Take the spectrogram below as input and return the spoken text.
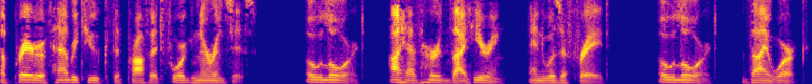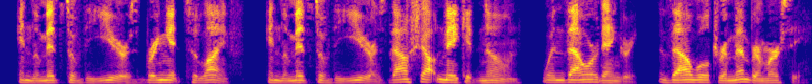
A prayer of Habakkuk the prophet for ignorances. O Lord, I have heard thy hearing, and was afraid. O Lord, thy work, in the midst of the years bring it to life, in the midst of the years thou shalt make it known, when thou art angry, thou wilt remember mercy.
